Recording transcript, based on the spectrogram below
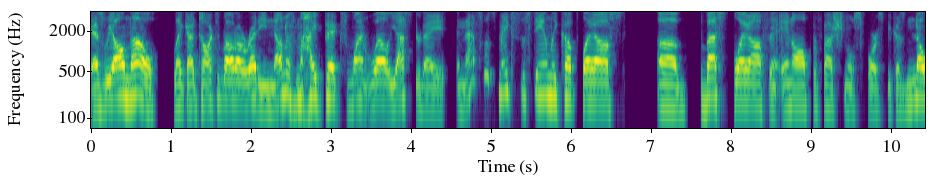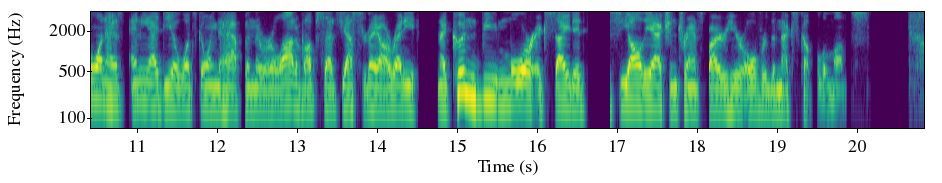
as we all know, like I talked about already, none of my picks went well yesterday. And that's what makes the Stanley Cup playoffs uh, the best playoff in, in all professional sports because no one has any idea what's going to happen. There were a lot of upsets yesterday already. And I couldn't be more excited to see all the action transpire here over the next couple of months.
